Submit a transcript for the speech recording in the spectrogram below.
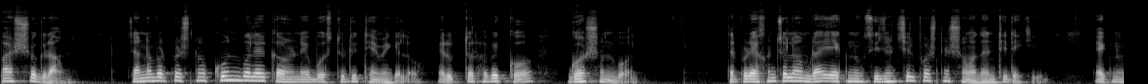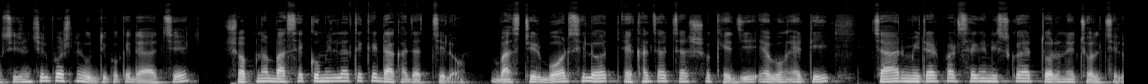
পাঁচশো গ্রাম। চার নম্বর প্রশ্ন, কোন বলের কারণে বস্তুটি থেমে গেল? এর উত্তর হবে ক, ঘর্ষণ বল। তারপর এখন চলো আমরা এক নং সৃজনশীল প্রশ্নের সমাধানটি দেখি। এক নং সৃজনশীল প্রশ্নের উদ্দীপকে দেওয়া আছে, স্বপ্না বাসে কুমিল্লা থেকে ডাকা যাচ্ছিল। বাসটির বর ছিল এক হাজার চারশো কেজি এবং এটি চার মিটার পার সেকেন্ড স্কোয়ার তরণে চলছিল।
